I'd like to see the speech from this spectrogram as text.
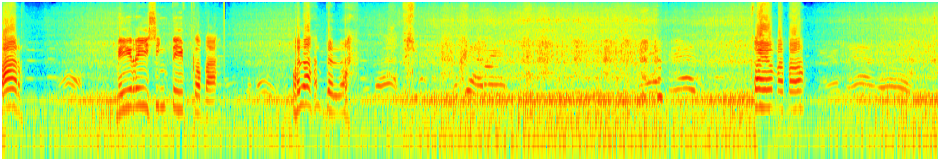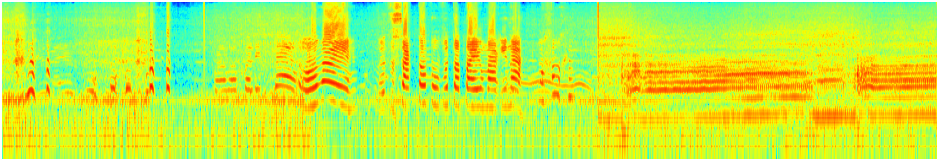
Par, may racing tape ka ba? Wala kang dala. Kaya pa yan. Kaya pa to? Kaya pa yan, oo. Papapalit na. Oo nga eh. Sakto, pupunta tayong makina.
